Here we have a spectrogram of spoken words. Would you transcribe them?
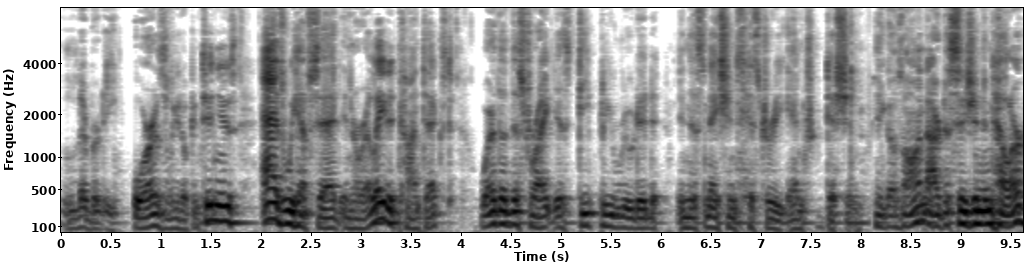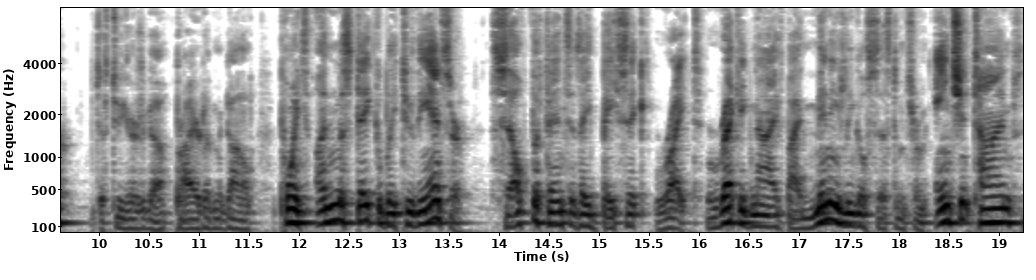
liberty. Or, as Alito continues, as we have said in a related context, whether this right is deeply rooted in this nation's history and tradition. He goes on, our decision in Heller, just two years ago, prior to McDonald, points unmistakably to the answer. Self defense is a basic right, recognized by many legal systems from ancient times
